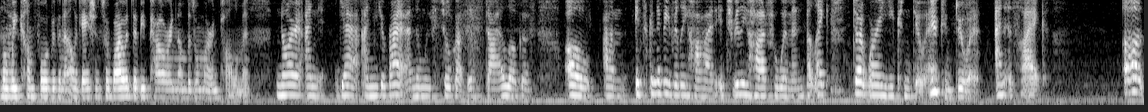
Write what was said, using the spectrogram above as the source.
when we come forward with an allegation. So why would there be power in numbers when we're in Parliament? No, and yeah, and you're right. And then we've still got this dialogue of, oh, um, it's going to be really hard. It's really hard for women, but like, don't worry, you can do it. You can do it. and it's like, oh,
